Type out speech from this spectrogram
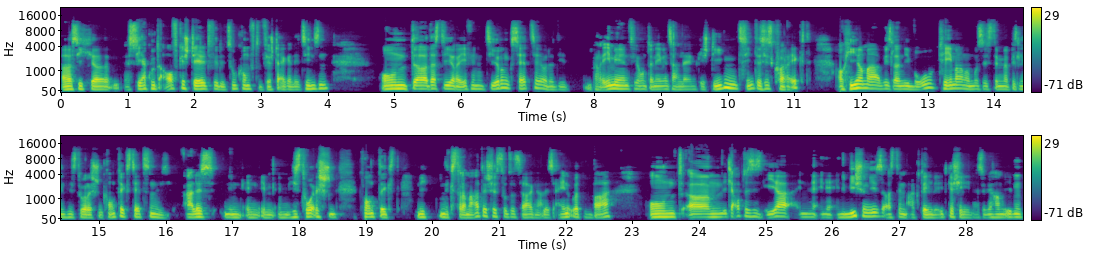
äh, sich äh, sehr gut aufgestellt für die Zukunft und für steigende Zinsen. Und äh, dass die Refinanzierungssätze oder die Prämien für Unternehmensanleihen gestiegen sind. Das ist korrekt. Auch hier haben wir ein bisschen ein Niveauthema. Man muss es immer ein bisschen in historischen Kontext setzen. Alles in, im, im historischen Kontext, nicht, nichts Dramatisches sozusagen, alles einordnbar. Und ähm, ich glaube, dass es eher eine, eine, eine Mischung ist aus dem aktuellen Weltgeschehen. Also wir haben eben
